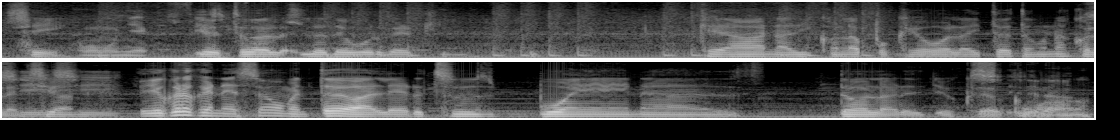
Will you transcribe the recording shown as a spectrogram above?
Sí, Como muñecos yo tuve los de Burger King. Quedaban así con la Pokébola y todo, tengo una colección. Sí, Yo creo que en este momento debe valer sus buenas dólares, yo creo. Sí, como...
